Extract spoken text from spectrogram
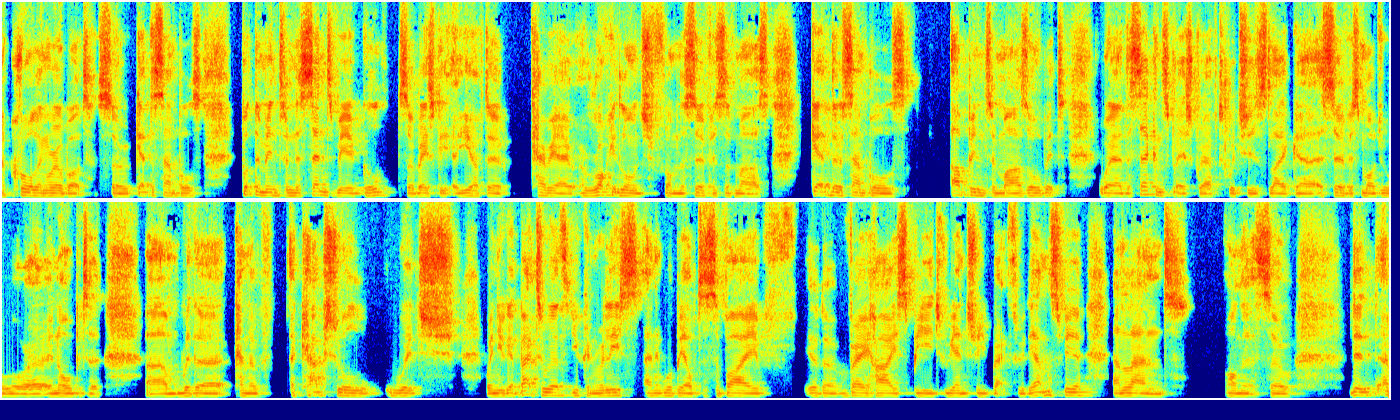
a crawling robot. So get the samples, put them into an ascent vehicle. So basically, you have to carry out a rocket launch from the surface of Mars, get those samples up into Mars orbit, where the second spacecraft, which is like a, a service module or a, an orbiter, um, with a kind of a capsule, which when you get back to Earth, you can release and it will be able to survive at a very high speed reentry back through the atmosphere and land on Earth. So, I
